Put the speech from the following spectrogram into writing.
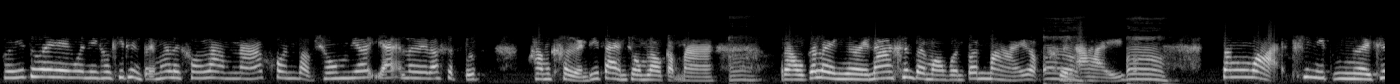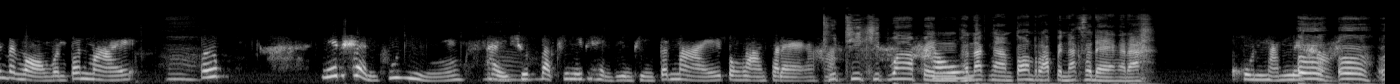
เฮ้ยตัวเองวันนี้เขาคิดถึงตัวเองมากเลยเขาลำนะ คนแบบชมเยอะแยะเลยแล้วเสร็จปุ๊บความเขินที่แฟนชมเรากลับมาอ่าเราก็เลยเงยหน้าขึ้นไปมองบนต้นไม้แบบอ่าเขินอายอ่าจังหวะที่นิดเงยขึ้นไปมองบนต้นไม้อ่าปุ๊บ นิดเห็นผู้หญิงใส่อืมชุดแบบที่นิดเห็นยืนพิงต้นไม้ตรงลานแสดงอะค่ะ ชุดที่คิดว่าเป็นเขาพนักงานต้อนรับเป็นนักแสดงอะนะ คนนั้นเลยเออค่ะ เออ เอ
